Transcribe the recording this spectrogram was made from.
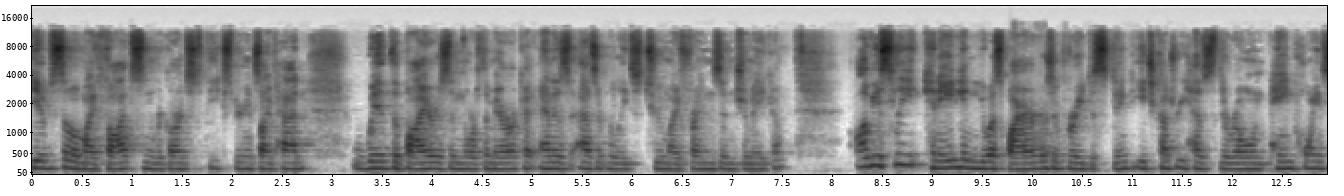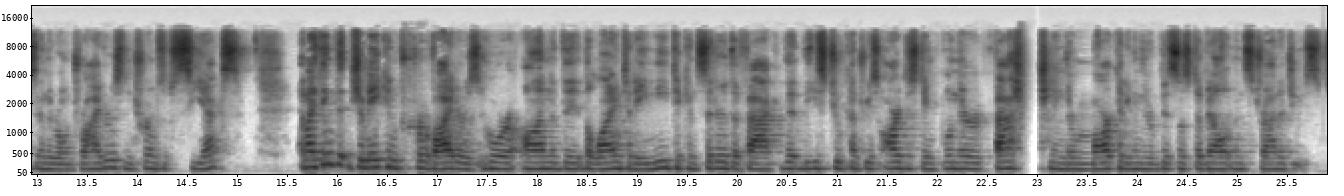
give some of my thoughts in regards to the experience I've had with the buyers in North America and as, as it relates to my friends in Jamaica. Obviously, Canadian US buyers are very distinct. Each country has their own pain points and their own drivers in terms of CX. And I think that Jamaican providers who are on the, the line today need to consider the fact that these two countries are distinct when they're fashioning their marketing and their business development strategies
